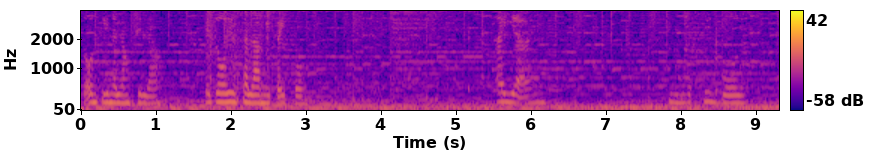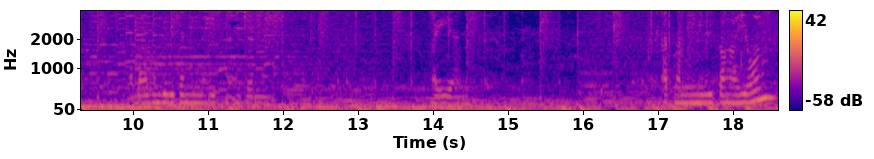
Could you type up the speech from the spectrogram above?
kaunti na lang sila. Ito yung salami pa ito. Ayan. Yung mga squid balls na bagong bili kanina is na andyan na. Ayan. At namimili pa ngayon.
